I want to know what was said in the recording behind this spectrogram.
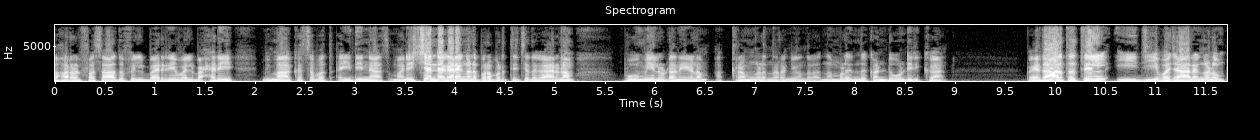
ദഹറുൽ ഫസാദ് ഫിൽ ബർരി വൽ ബഹരി ബിമാ കസബത്ത് ഐദിനാസ് മനുഷ്യന്റെ കരങ്ങൾ പ്രവർത്തിച്ചത് കാരണം ഭൂമിയിലുടനീളം അക്രമങ്ങൾ നിറഞ്ഞു എന്നുള്ളത് നമ്മൾ ഇന്ന് കണ്ടുകൊണ്ടിരിക്കുകയാണ്. അപ്പൊ യഥാർത്ഥത്തിൽ ഈ ജീവജാലങ്ങളും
